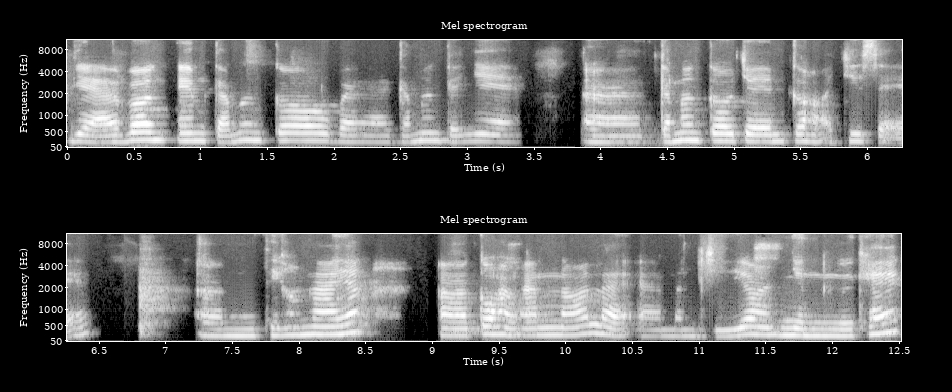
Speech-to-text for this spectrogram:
Dạ vâng em cảm ơn cô và cảm ơn cả nhà. À, cảm ơn cô cho em cơ hội chia sẻ. À, thì hôm nay á à, cô hoàng Anh nói là à, mình chỉ à, nhìn người khác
